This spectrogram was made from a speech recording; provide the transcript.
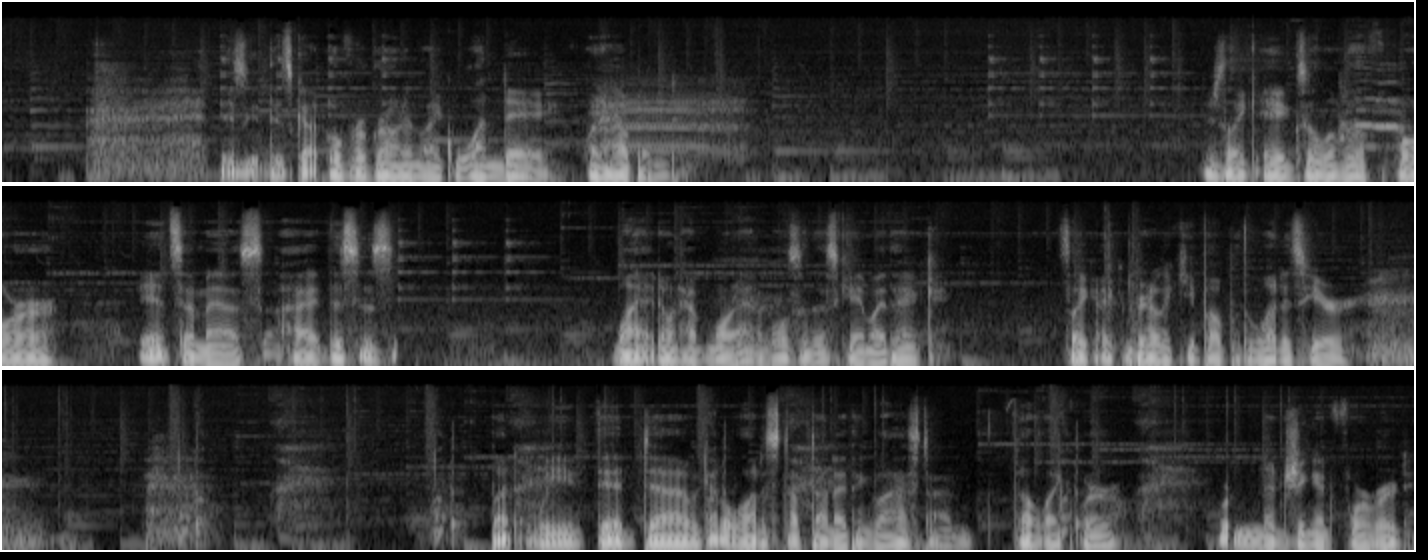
this this got overgrown in like one day. What happened? There's like eggs all over the floor. It's a mess. I this is why I don't have more animals in this game, I think. It's like I can barely keep up with what is here. But we did uh, we got a lot of stuff done I think last time. Felt like we're we're nudging it forward.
